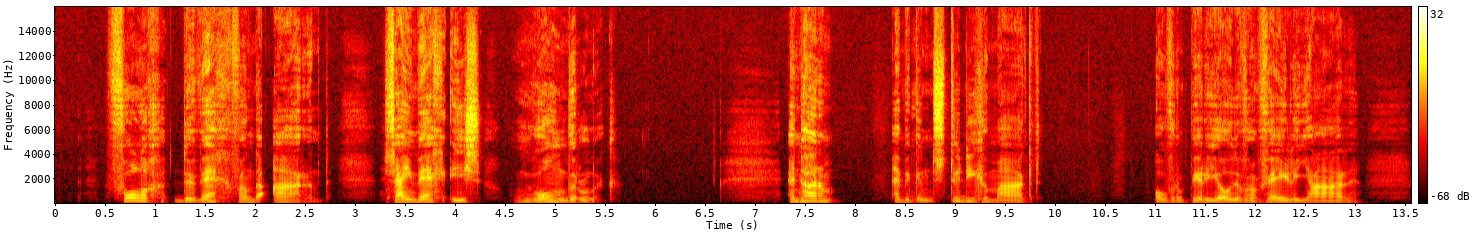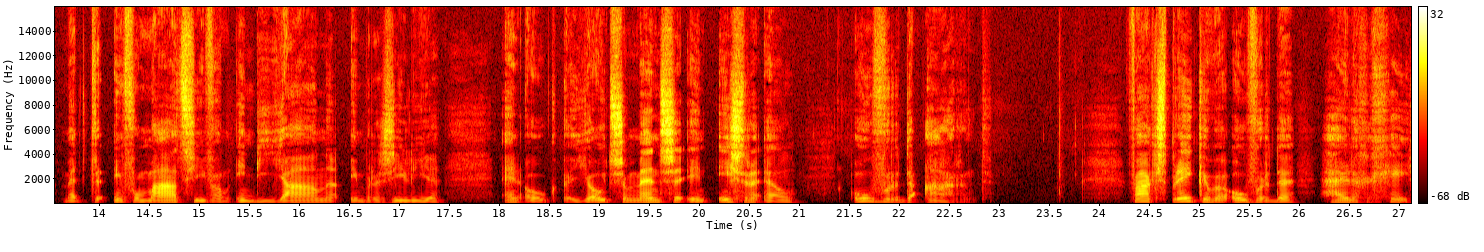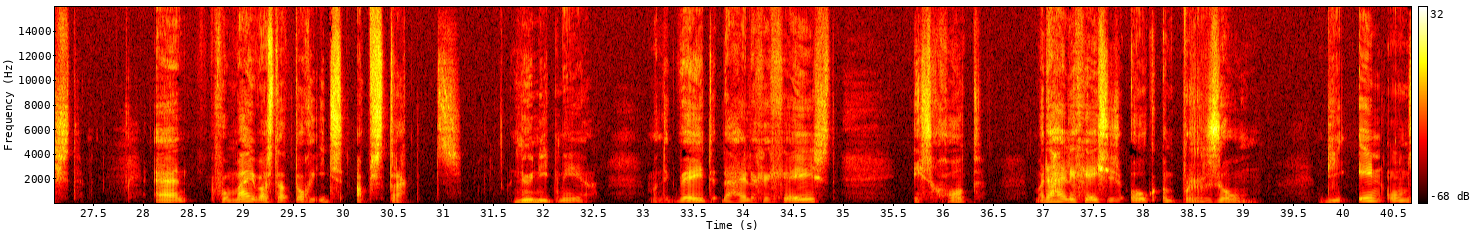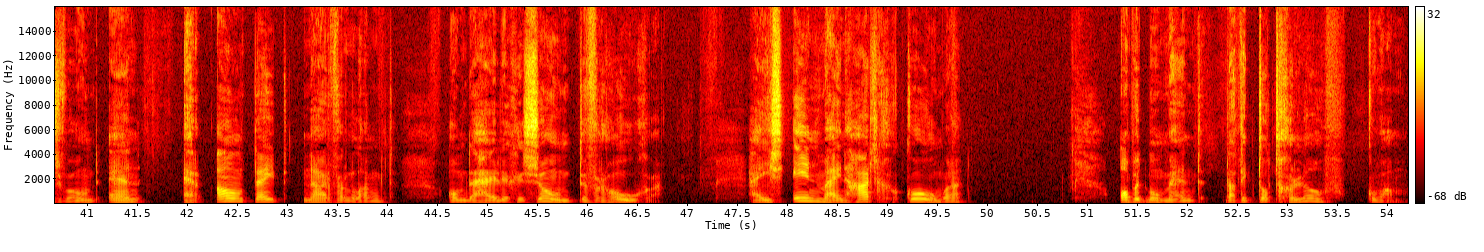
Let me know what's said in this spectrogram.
Volg de weg van de arend. Zijn weg is wonderlijk. En daarom heb ik een studie gemaakt over een periode van vele jaren met informatie van Indianen in Brazilië en ook Joodse mensen in Israël over de arend. Vaak spreken we over de Heilige Geest. En voor mij was dat toch iets abstracts. Nu niet meer. Want ik weet, de Heilige Geest is God, maar de Heilige Geest is ook een persoon die in ons woont en er altijd naar verlangt om de Heilige Zoon te verhogen. Hij is in mijn hart gekomen op het moment dat ik tot geloof kwam,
